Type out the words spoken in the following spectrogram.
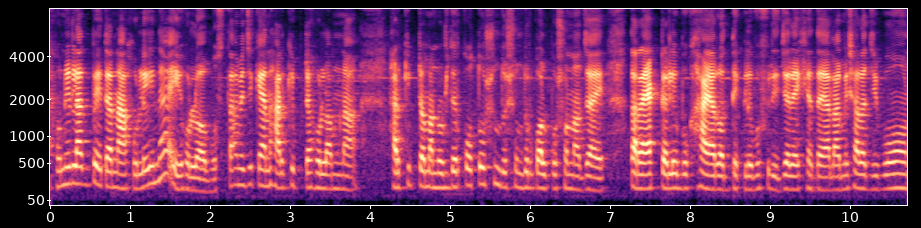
এখনই লাগবে, এটা না হলেই না, এই হলো অবস্থা। আমি যে কেন হারকিপটা হলাম না? হারকিপটা মানুষদের কত সুন্দর সুন্দর গল্প শোনা যায়। তারা একটা লেবু খায় আর অর্ধেক লেবু ফ্রিজে রেখে দেয়, আর আমি সারা জীবন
